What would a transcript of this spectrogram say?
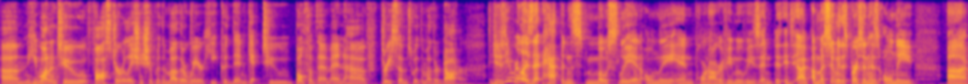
Um, he wanted to foster a relationship with the mother where he could then get to both of them and have threesomes with the mother daughter. Did you realize that happens mostly and only in pornography movies? And it, it, I'm- assuming this person has only uh,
